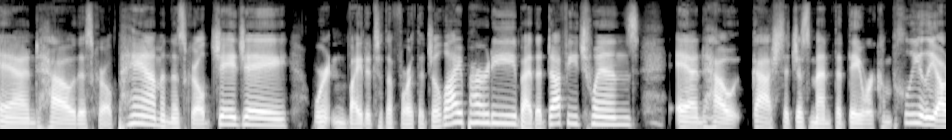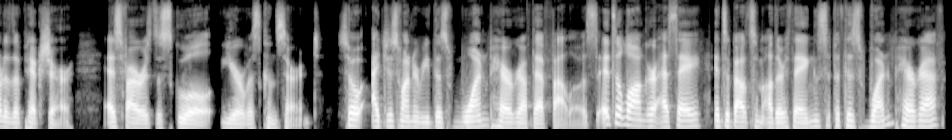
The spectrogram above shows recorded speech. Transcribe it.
and how this girl Pam and this girl JJ weren't invited to the 4th of July party by the Duffy twins, and how, gosh, that just meant that they were completely out of the picture as far as the school year was concerned. So I just want to read this one paragraph that follows. It's a longer essay, it's about some other things, but this one paragraph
